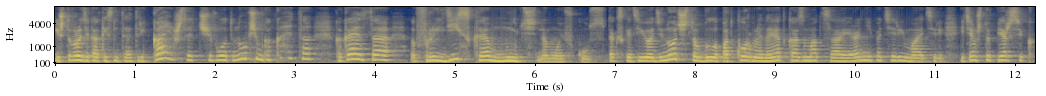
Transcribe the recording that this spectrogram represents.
и что вроде как, если ты отрекаешься от чего-то, ну, в общем, какая-то какая фрейдийская муть, на мой вкус. Так сказать, ее одиночество было подкормлено и отказом отца, и ранней потерей матери, и тем, что Персик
